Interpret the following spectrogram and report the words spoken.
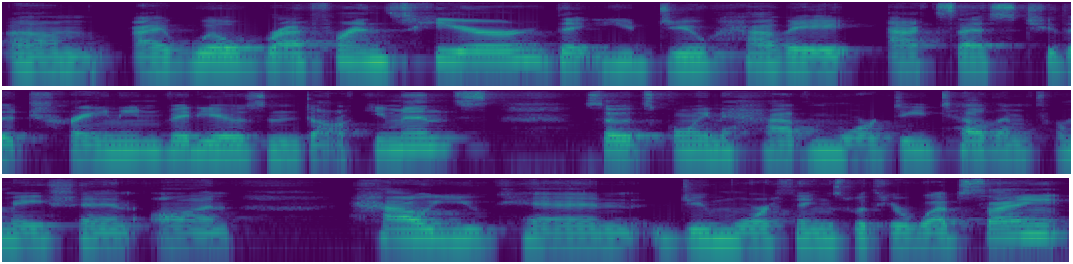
Um, I will reference here that you do have a access to the training videos and documents. So it's going to have more detailed information on how you can do more things with your website.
